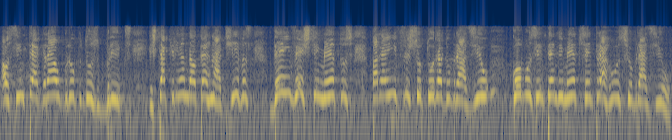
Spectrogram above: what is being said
ao se integrar ao grupo dos BRICS, está criando alternativas de investimentos para a infraestrutura do Brasil, como os entendimentos entre a Rússia e o Brasil.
